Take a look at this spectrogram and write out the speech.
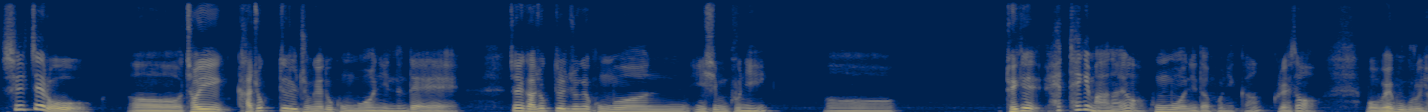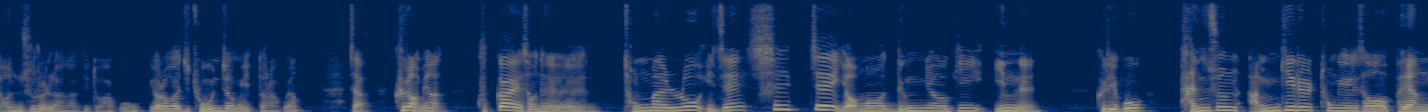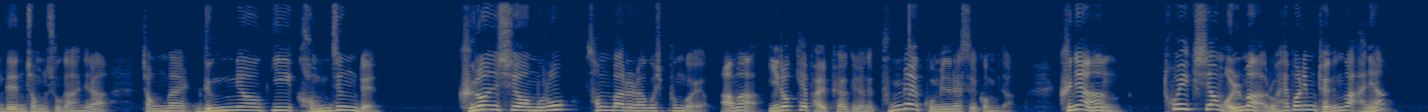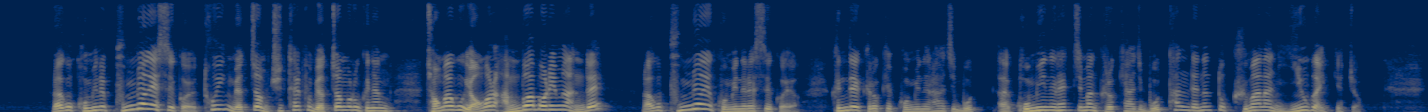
실제로 어, 저희 가족들 중에도 공무원이 있는데 저희 가족들 중에 공무원이신 분이 어, 되게 혜택이 많아요. 공무원이다 보니까. 그래서 뭐 외국으로 연수를 나가기도 하고 여러 가지 좋은 점이 있더라고요. 자, 그러면 국가에서는 정말로 이제 실제 영어 능력이 있는 그리고 단순 암기를 통해서 배양된 점수가 아니라 정말 능력이 검증된 그런 시험으로 선발을 하고 싶은 거예요. 아마 이렇게 발표하기 전에 분명히 고민을 했을 겁니다. 그냥 토익 시험 얼마로 해버리면 되는 거 아니야? 라고 고민을 분명히 했을 거예요. 토익 몇 점, GTLF 몇 점으로 그냥 정하고 영어를 안 봐버리면 안 돼? 라고 분명히 고민을 했을 거예요. 근데 그렇게 고민을 하지 못, 아, 고민을 했지만 그렇게 하지 못한 데는 또 그만한 이유가 있겠죠.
